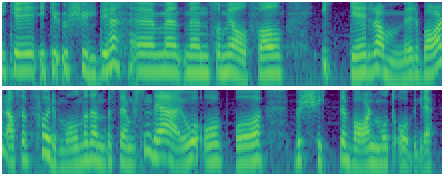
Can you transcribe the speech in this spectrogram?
ikke, ikke uskyldige, men, men som iallfall ikke rammer barn. Altså Formålet med denne bestemmelsen det er jo å, å beskytte barn mot overgrep.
